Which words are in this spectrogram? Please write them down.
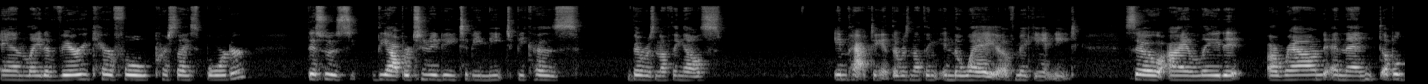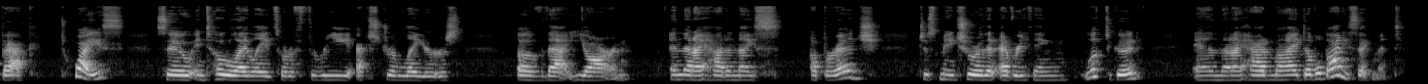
and laid a very careful, precise border. This was the opportunity to be neat because there was nothing else impacting it. There was nothing in the way of making it neat. So I laid it around and then doubled back twice. So in total I laid sort of three extra layers of that yarn and then I had a nice upper edge, just made sure that everything looked good, and then I had my double body segment.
